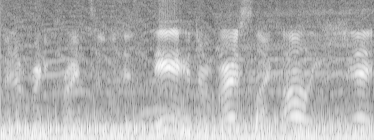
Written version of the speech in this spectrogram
Man, I'm pretty bright too. Reverse like, holy shit.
